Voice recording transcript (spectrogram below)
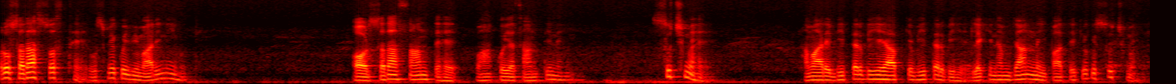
और वो सदा स्वस्थ है, उसमें कोई बीमारी नहीं होती। और सदा शांत है, वहाँ कोई अशांति नहीं। सूक्ष्म है हमारे भीतर भी है, आपके भीतर भी है, लेकिन हम जान नहीं पाते क्योंकि सूक्ष्म है।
